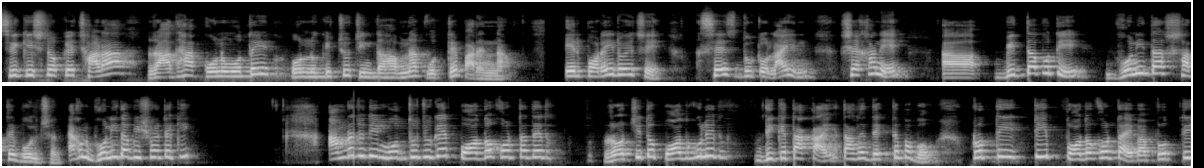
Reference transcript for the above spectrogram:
শ্রীকৃষ্ণকে ছাড়া রাধা কোনো মতেই অন্য কিছু চিন্তাভাবনা করতে পারেন না। এরপরেই রয়েছে শেষ দুটো লাইন, সেখানে বিদ্যাপতি ভনিতার সাথে বলছেন। এখন ভনিতা বিষয়টা কি? আমরা যদি মধ্যযুগের পদকর্তাদের রচিত পদগুলির দিকে তাকাই, তাহলে দেখতে পাবো প্রতিটি পদকর্তায় বা প্রতি,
